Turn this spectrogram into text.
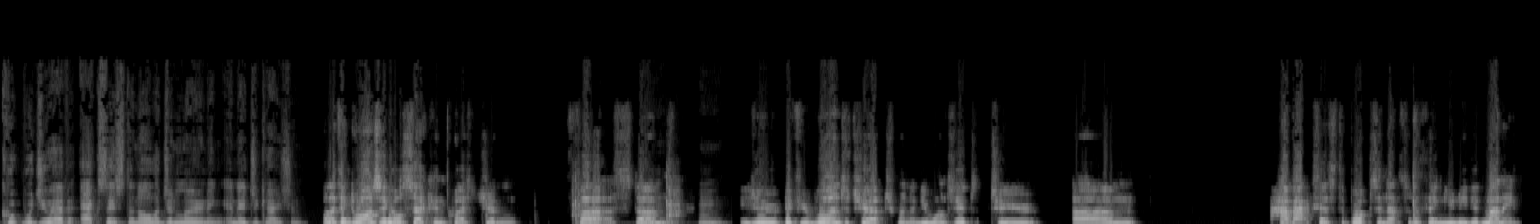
could, would you have access to knowledge and learning and education? Well, I think to answer your second question first, um, mm. Mm. you if you weren't a churchman and you wanted to um, have access to books and that sort of thing, you needed money.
